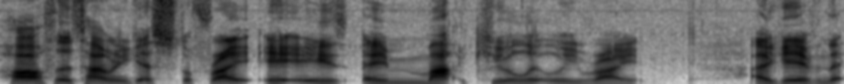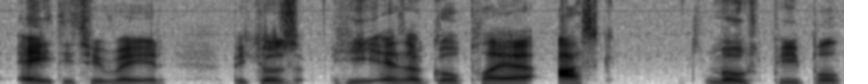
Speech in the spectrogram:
half the time when he gets stuff right, it is immaculately right. I gave him the 82 rated because he is a good player. Ask most people,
